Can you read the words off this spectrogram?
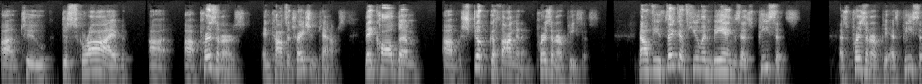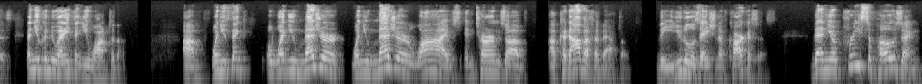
uh, to describe uh, uh, prisoners in concentration camps, they called them um, Stückgefangenen, prisoner pieces. Now, if you think of human beings as pieces, as prisoner as pieces, then you can do anything you want to them. Um, when you think when you measure when you measure lives in terms of uh, Kadaververwertung, the utilization of carcasses, then you're presupposing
